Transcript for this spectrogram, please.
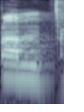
Um,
